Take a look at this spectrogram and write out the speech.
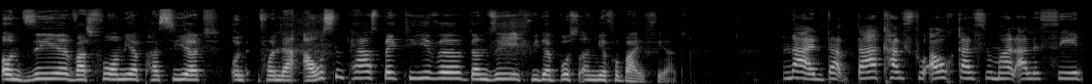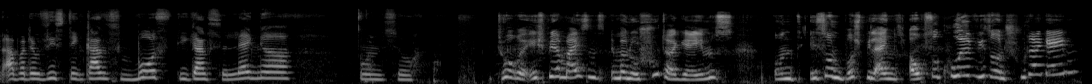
und sehe, was vor mir passiert. Und von der Außenperspektive, dann sehe ich, wie der Bus an mir vorbeifährt. Nein, da, da kannst du auch ganz normal alles sehen, aber du siehst den ganzen Bus, die ganze Länge und so. Tore, ich spiele meistens immer nur Shooter-Games. Und ist so ein Busspiel eigentlich auch so cool wie so ein Shooter-Game?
